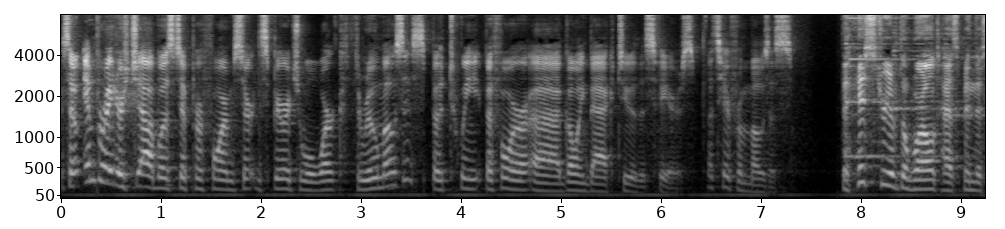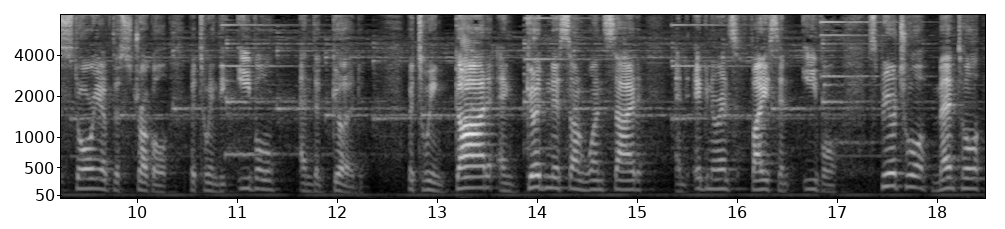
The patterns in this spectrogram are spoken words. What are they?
So Imperator's job was to perform certain spiritual work through Moses between before uh, going back to the spheres. Let's hear from Moses. The history of the world has been the story of the struggle between the evil and the good, between God and goodness on one side, and ignorance, vice, and evil, spiritual, mental,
